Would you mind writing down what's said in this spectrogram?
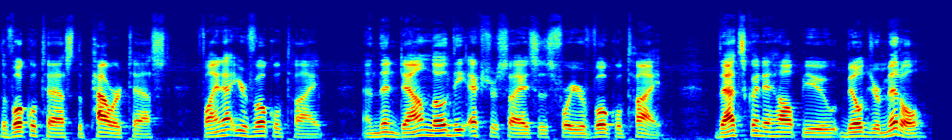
the vocal test, the power test, find out your vocal type, and then download the exercises for your vocal type. That's going to help you build your middle,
